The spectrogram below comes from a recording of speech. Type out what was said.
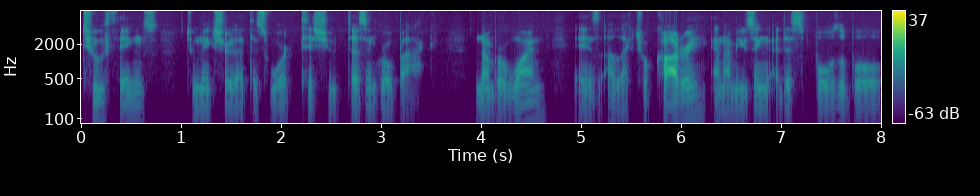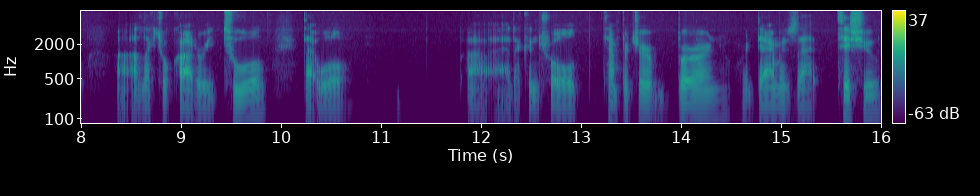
two things to make sure that this wart tissue doesn't grow back. Number one is electrocautery, and I'm using a disposable uh, electrocautery tool that will, uh, at a controlled temperature burn or damage that tissue,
